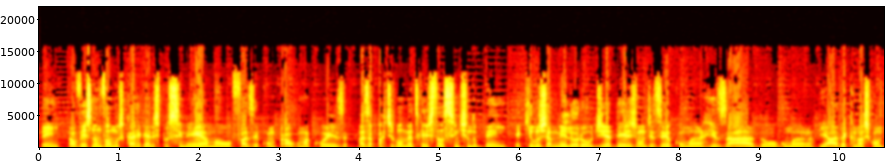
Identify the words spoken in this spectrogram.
bem. Talvez não vamos carregar eles pro cinema ou fazer comprar alguma coisa, mas a partir do momento que eles estão se sentindo bem e aquilo já melhorou o dia deles, vão dizer, com uma risada ou alguma piada que nós contamos,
